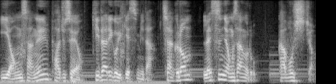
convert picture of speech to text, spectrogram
이 영상을 봐주세요. 기다리고 있겠습니다. 자, 그럼 레슨 영상으로 가보시죠.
